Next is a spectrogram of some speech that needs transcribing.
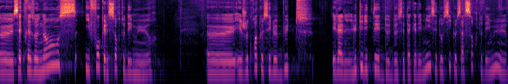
Euh, cette résonance, il faut qu'elle sorte des murs. Euh, et je crois que c'est le but et l'utilité de, cette académie, c'est aussi que ça sorte des murs.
